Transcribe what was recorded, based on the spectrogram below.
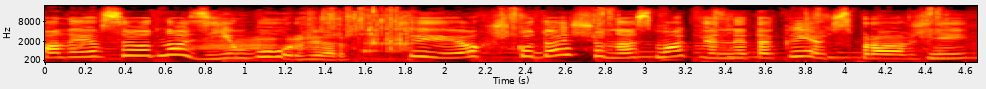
але я все одно з'їм бургер. Ех, шкода, що на смак він не такий, як справжній.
